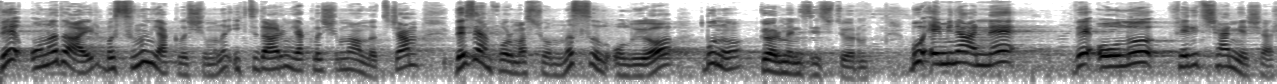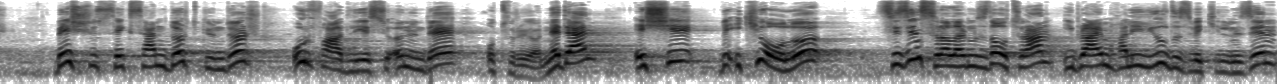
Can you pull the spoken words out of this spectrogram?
ve ona dair basının yaklaşımını, iktidarın yaklaşımını anlatacağım. Dezenformasyon nasıl oluyor bunu görmenizi istiyorum. Bu Emine anne ve oğlu Ferit Şen Yaşar 584 gündür Urfa Adliyesi önünde oturuyor. Neden? Eşi ve iki oğlu sizin sıralarınızda oturan İbrahim Halil Yıldız vekilinizin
